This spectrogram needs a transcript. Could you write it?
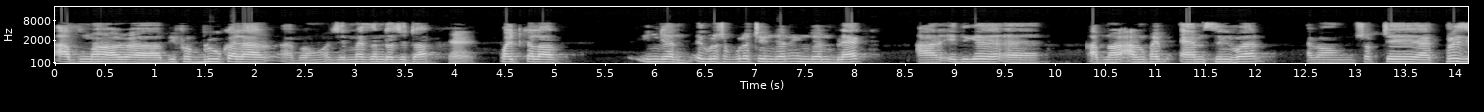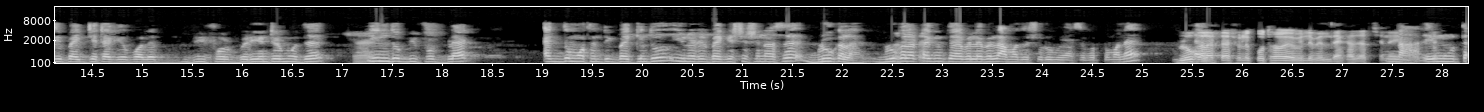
আপনার বিফোর ব্লু কালার এবং যে ম্যাজেন্ডা যেটা হ্যাঁ হোয়াইট কালার ইন্ডিয়ান এগুলো সবগুলো হচ্ছে ইন্ডিয়ান ইন্ডিয়ান ব্ল্যাক আর এদিকে আপনার আর ফাইভ এম সিলভার এবং সবচেয়ে ক্রেজি বাইক যেটাকে বলে বিফোর ভেরিয়েন্টের মধ্যে হ্যাঁ। In the B four black একদম অথেন্টিক বাইক কিন্তু ইউনাইটেড বাইক স্টেশন আছে ব্লু কালার ব্লু। কালারটা কিন্তু অ্যাভেলেবেল আমাদের শোরুমে আছে বর্তমানে ব্লু কালারটা আসলে কোথাও অ্যাভেলেবেল দেখা যাচ্ছে না এই না মুহূর্তে। এই মুহূর্তে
